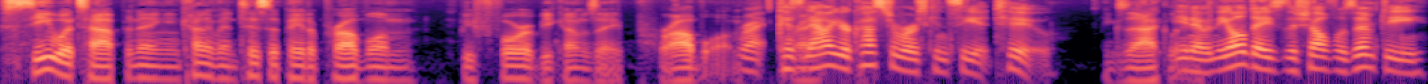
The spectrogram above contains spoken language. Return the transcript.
see what's happening and kind of anticipate a problem before it becomes a problem. Right. Because now your customers can see it too. Exactly. You know, in the old days, the shelf was empty.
